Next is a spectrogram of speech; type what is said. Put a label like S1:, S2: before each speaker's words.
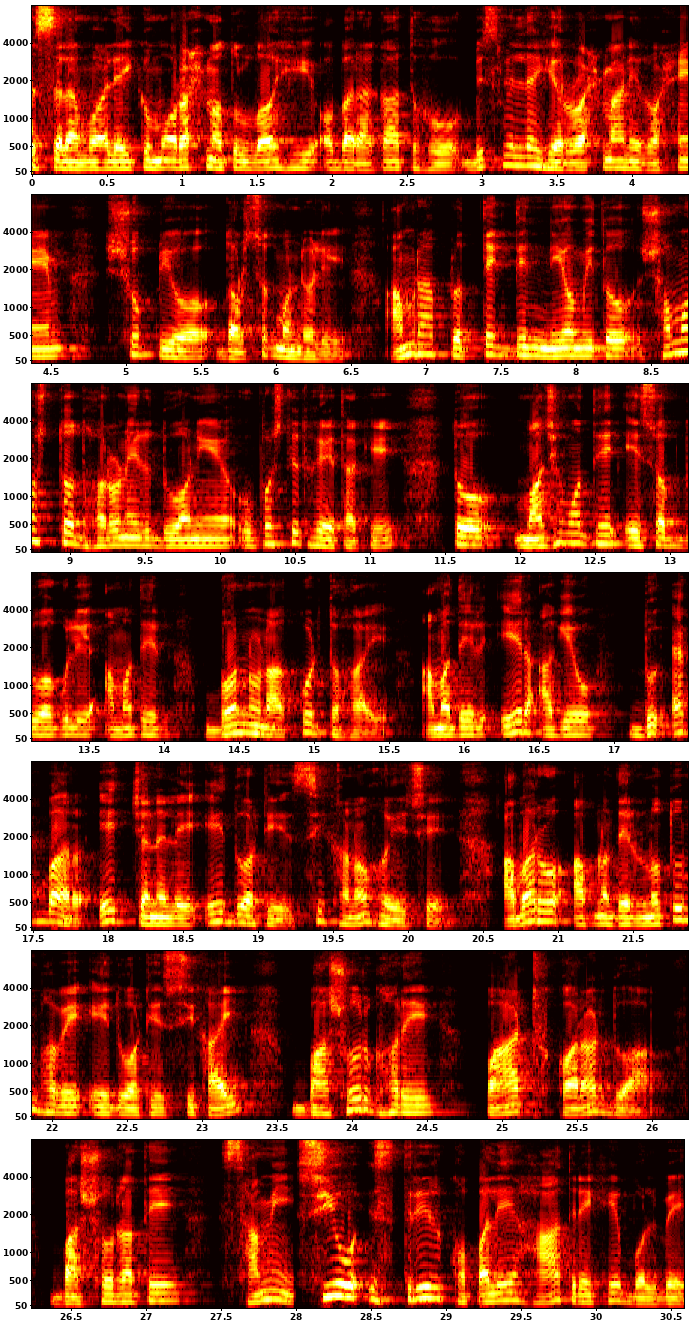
S1: আসসালামু আলাইকুম রহমতুল্লাহি ওবরাকাতহ বিসমিল্লাহ রহমান রহিম। সুপ্রিয় দর্শক মণ্ডলী, আমরা প্রত্যেক দিন নিয়মিত সমস্ত ধরনের দোয়া নিয়ে উপস্থিত হয়ে থাকি। তো মাঝে মধ্যে এসব দোয়াগুলি আমাদের বর্ণনা করতে হয়। আমাদের এর আগেও দু, একবার এই চ্যানেলে এই দোয়াটি শেখানো হয়েছে। আবারও আপনাদের নতুনভাবে এই দোয়াটি শেখাই। বাসর ঘরে পাঠ করার দোয়া। বাসর রাতে স্বামী সিও স্ত্রীর কপালে হাত রেখে বলবে,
